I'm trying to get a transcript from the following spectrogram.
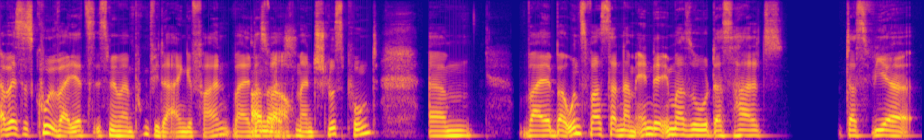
Aber es ist cool, weil jetzt ist mir mein Punkt wieder eingefallen, weil Ah, das war nice. auch mein Schlusspunkt. Ähm, weil bei uns war es dann am Ende immer so, dass halt, dass wir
